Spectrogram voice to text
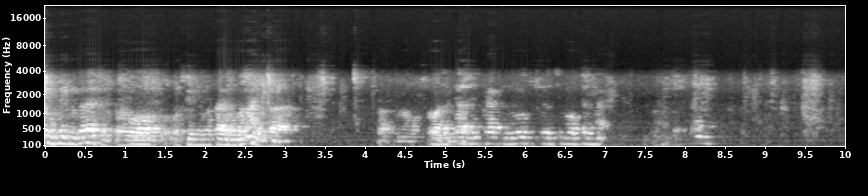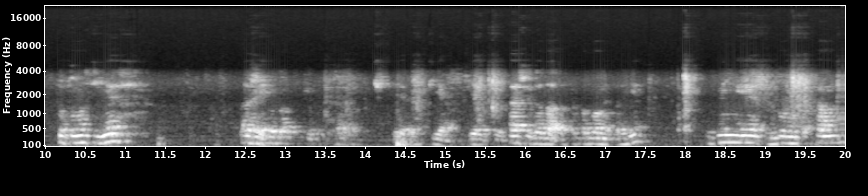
конфлікт оскільки нас є п'ять. Перший додаток прикордонних торгів змінює, другий так само.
